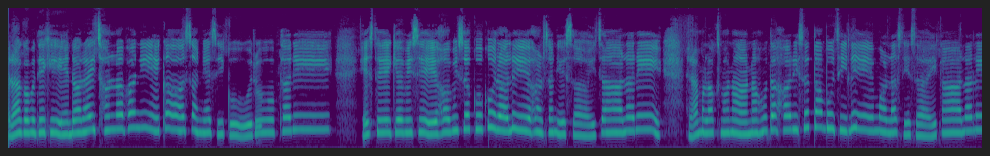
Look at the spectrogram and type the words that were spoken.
राघवदेखि डराइ छल्न भनिएका सन्यासीको रूप धरी। यस्तै यज्ञ विषय हविषको कुराले हर्षन् यसै चाल रे राम लक्ष्मण नहुँदा हरिस त बुझिले मर्ला यसै कालले।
